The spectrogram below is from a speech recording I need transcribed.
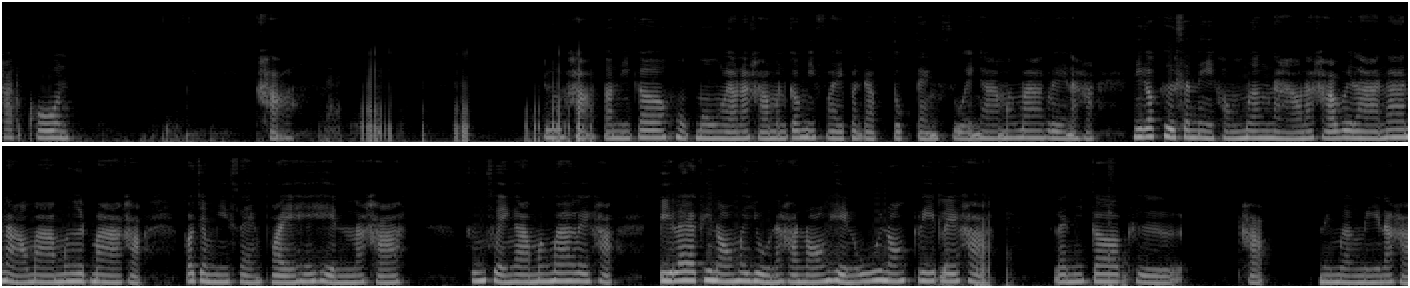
ค่ะทุกคน ค่ะ ดูค่ะ ตอนนี้ก็หกโมงแล้วนะคะ มันก็มีไฟประดับตกแต่งสวยงามมาก ๆเลยนะคะ นี่ก็คือเสน่ห์ของเมืองหนาวนะคะ เวลาหน้าหนาวมามืดมาค่ะก็จะมีแสงไฟให้เห็นนะคะ ซึ่งสวยงามมากๆเลยค่ะ ปีแรกที่น้องมาอยู่นะคะ น้องเห็นอุ้ยน้องกรี๊ดเลยค่ะ และนี่ก็คือผับในเมืองนี้นะคะ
